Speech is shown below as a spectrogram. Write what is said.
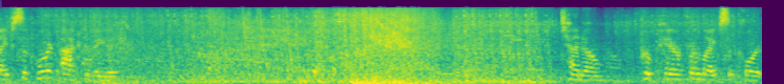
Life support activated. Tenno, prepare for life support.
